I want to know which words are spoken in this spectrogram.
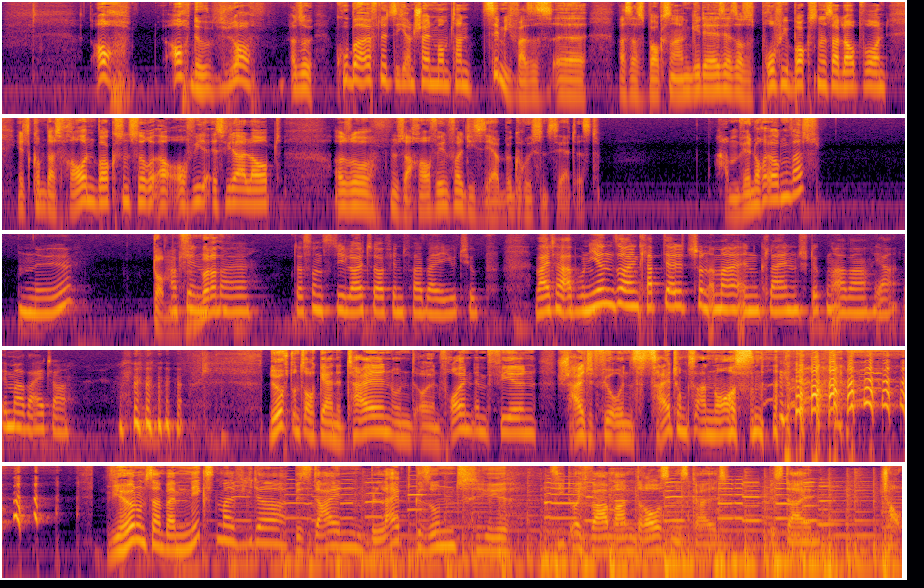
Auch, auch eine, ja, also Kuba öffnet sich anscheinend momentan ziemlich, was, es, äh, was das Boxen angeht. Er ist jetzt also das Profiboxen ist erlaubt worden. Jetzt kommt das Frauenboxen zurück, auch wieder, ist wieder erlaubt. Also eine Sache auf jeden Fall, die sehr begrüßenswert ist. Haben wir noch irgendwas? Nö. Damit Auf jeden. Fall. Dass uns die Leute auf jeden Fall bei YouTube weiter abonnieren sollen. Klappt ja jetzt schon immer in kleinen Stücken, aber ja, immer weiter. Dürft uns auch gerne teilen und euren Freunden empfehlen. Schaltet für uns Zeitungsannoncen. Wir hören uns dann beim nächsten Mal wieder. Bis dahin, bleibt gesund. Zieht euch warm an. Draußen ist kalt. Bis dahin. Ciao.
